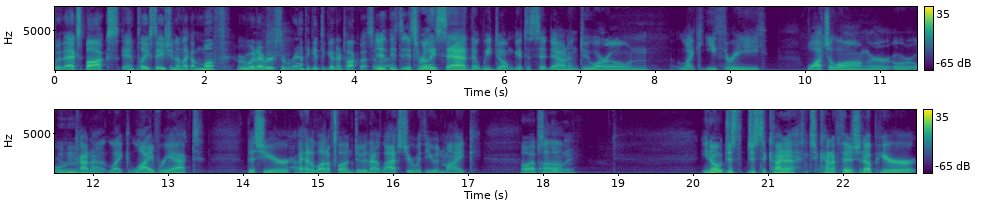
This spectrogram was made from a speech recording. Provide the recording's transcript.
with Xbox and PlayStation in like a month or whatever. So we're gonna have to get together and talk about some It, of that. it's it's really sad that we don't get to sit down and do our own like E3 watch along or or, or Mhm. kind of like live react this year. I had a lot of fun doing that last year with you and Mike. Oh, absolutely. Um, you know, just just to kind of to kind of finish it up here,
